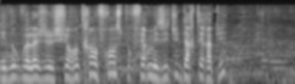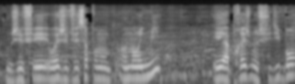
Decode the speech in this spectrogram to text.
Et donc voilà, je, suis rentré en France pour faire mes études d'art-thérapie. Donc j'ai fait, ouais, j'ai fait ça pendant un an et demi. Et après, je me suis dit, bon,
